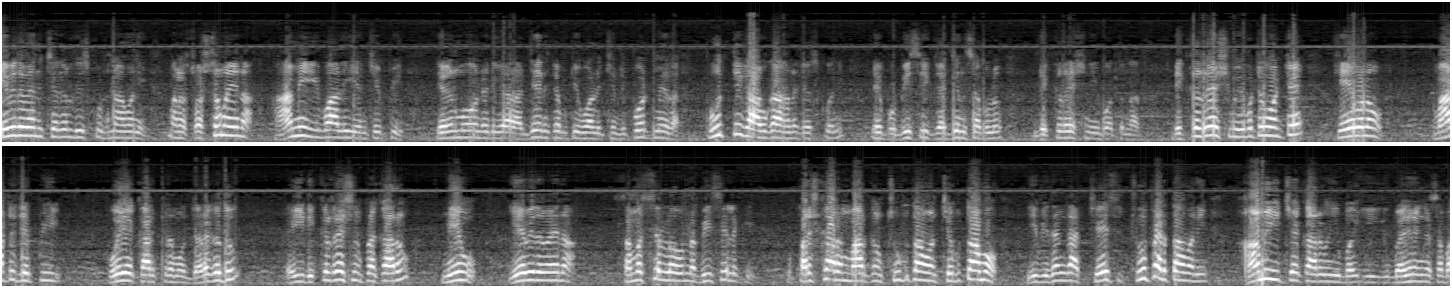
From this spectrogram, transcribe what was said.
ఏ విధమైన చర్యలు తీసుకుంటున్నామని మన స్పష్టమైన హామీ ఇవ్వాలి అని చెప్పి జగన్మోహన్ రెడ్డి గారు అధ్యయన కమిటీ వాళ్ళు ఇచ్చిన రిపోర్ట్ మీద పూర్తిగా అవగాహన చేసుకుని రేపు బీసీ గర్జన సభలో డిక్లరేషన్ ఇవ్వబోతున్నారు. డిక్లరేషన్ ఇవ్వటం అంటే కేవలం మాట చెప్పి పోయే కార్యక్రమం జరగదు. ఈ డిక్లరేషన్ ప్రకారం మేము ఏ విధమైన సమస్యల్లో ఉన్న బీసీలకి పరిష్కారం మార్గం చూపుతామని చెబుతామో ఈ విధంగా చేసి చూపెడతామని హామీ ఇచ్చే కార్యం ఈ ఈ బహిరంగ సభ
